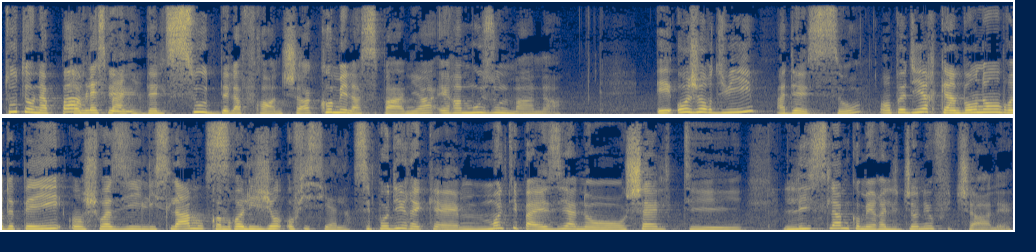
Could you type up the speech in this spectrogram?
tutta una parte del sud della Francia, come la Spagna, era musulmana. Et aujourd'hui, Adesso on peut dire qu'un bon nombre de pays ont choisi l'islam comme religion officielle. si può dire che molti paesi hanno scelti l'Islam come religione ufficiale.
